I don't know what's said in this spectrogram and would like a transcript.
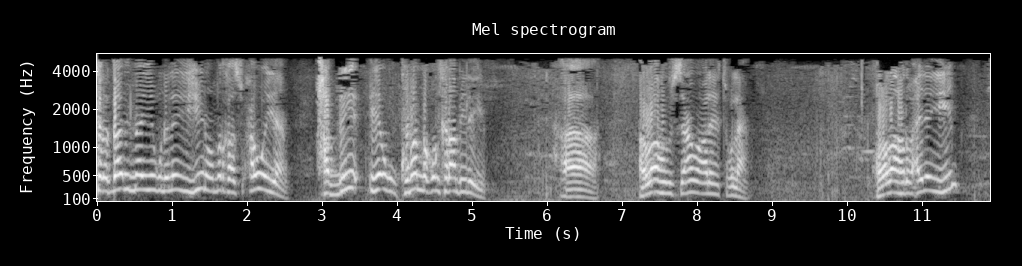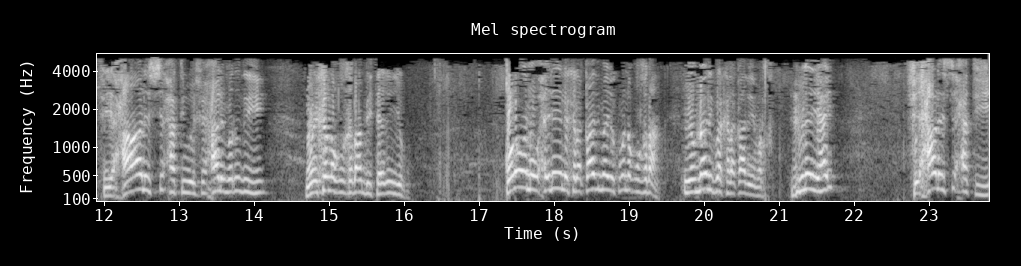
kala qaadi maayo iyaguna leeyihiin oo markaas waxaa weeyaan haddii iyagu kuma noqon karaan bay leeyihiin allahuma mustacaan caleyhi tuglaan qoladaa hore waxay leeyihiin fii xaali sixati wa fii xaali maradihi way ka noqon karaan bay taagan iyagu qoladana waxay leeyihin la kala qaadi maayo kuma noqon karaan imaam maalik baa kala qaadaya marka muxuu leeyahay fii xaali sixatihi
